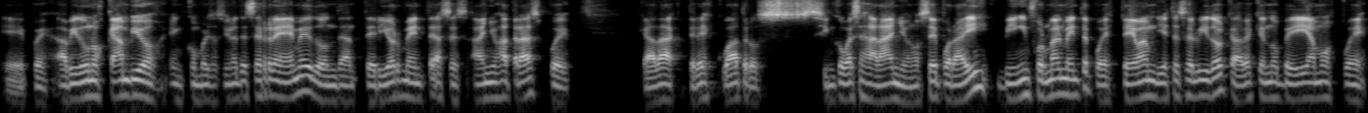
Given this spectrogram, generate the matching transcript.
eh, pues ha habido unos cambios en conversaciones de CRM donde anteriormente, hace años atrás, pues cada tres, cuatro, cinco veces al año, no sé, por ahí, bien informalmente, pues Esteban y este servidor, cada vez que nos veíamos, pues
